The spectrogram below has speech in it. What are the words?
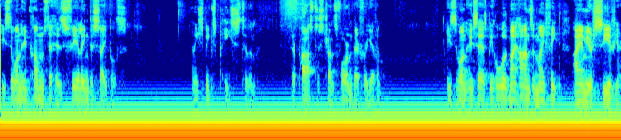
He's the one who comes to his failing disciples and he speaks peace to them. Their past is transformed, they're forgiven. He's the one who says, Behold, my hands and my feet, I am your Saviour.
